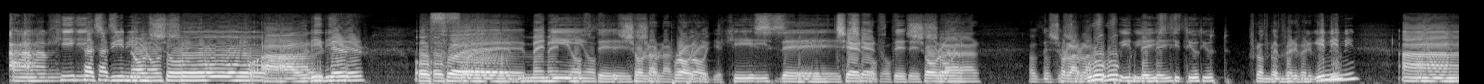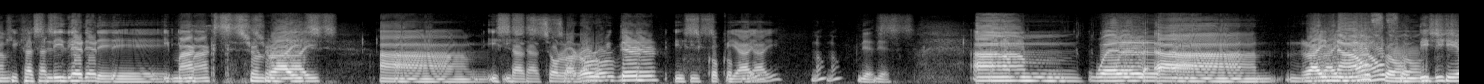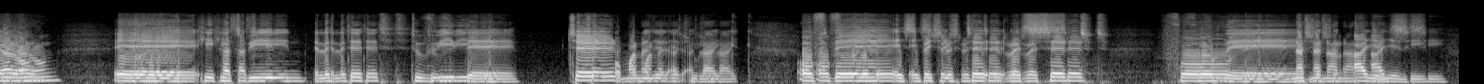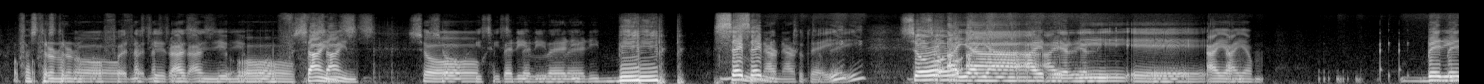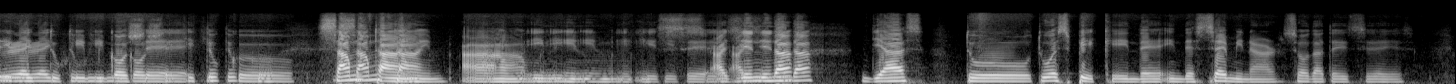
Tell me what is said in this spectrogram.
and he has been also a leader of uh, many of the solar projects. He is the chair of the solar of the solar group in the institute from the very beginning, and he has led the IMAX Sunrise. Um, is a solar orbiter, is SO/PHI, no? no? Yes. yes. Um, well, um, right now, from this year on, uh, he has been elected to be the chair or manager, as you like, of the space research for the National Agency of Astronomy of National Agency of Science. So it's a very, very big seminar today. So I, I really, eh, I am very, very great to him because uh, he took uh, some time um, in, in, in his uh, agenda just to to speak in the in the seminar so that is uh,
